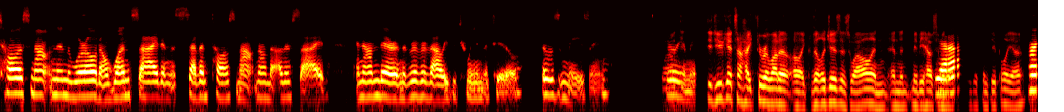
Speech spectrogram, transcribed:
tallest mountain in the world on one side and the seventh tallest mountain on the other side. And I'm there in the river valley between the two. It was amazing. Wow. Really did, amazing. Did you get to hike through a lot of uh, like villages as well and, and maybe have some, yeah. some people? Yeah. Tiny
